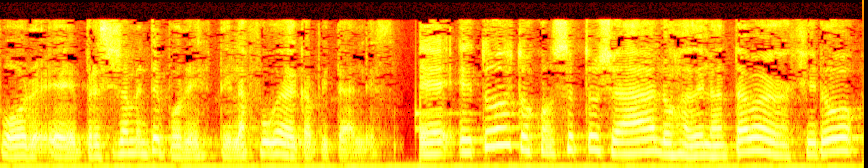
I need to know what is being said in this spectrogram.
por, eh, precisamente por este, la fuga de capitales. Eh, eh, todos estos conceptos ya los adelantaba Gajero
